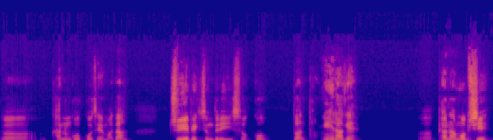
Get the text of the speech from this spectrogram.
어, 가는 곳곳에마다 주의 백성들이 있었고 또한 동일하게 어, 변함없이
